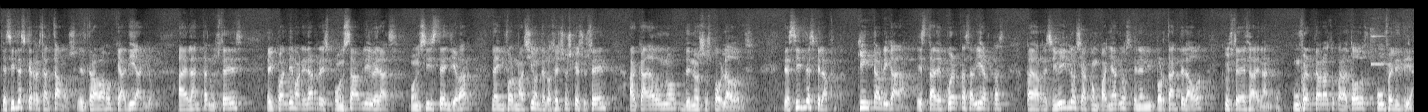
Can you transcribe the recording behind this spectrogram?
Decirles que resaltamos el trabajo que a diario adelantan ustedes, el cual de manera responsable y veraz consiste en llevar la información de los hechos que suceden a cada uno de nuestros pobladores. Decirles que la Quinta Brigada está de puertas abiertas para recibirlos y acompañarlos en el importante labor que ustedes adelantan. Un fuerte abrazo para todos, un feliz día.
